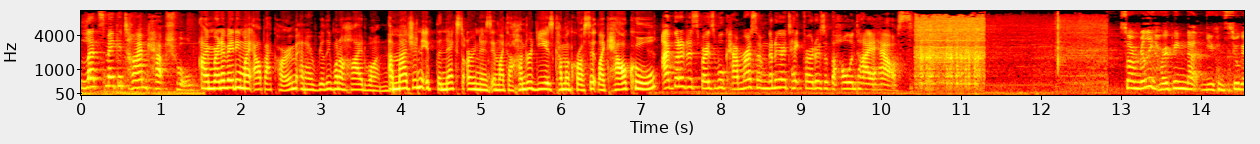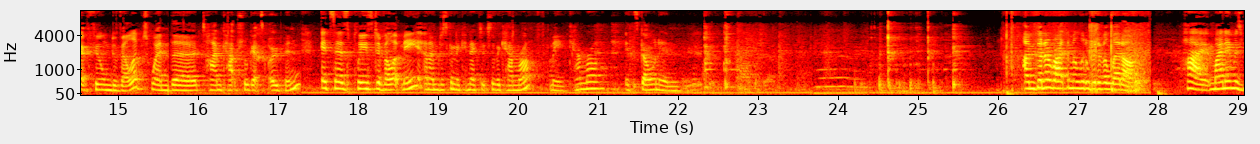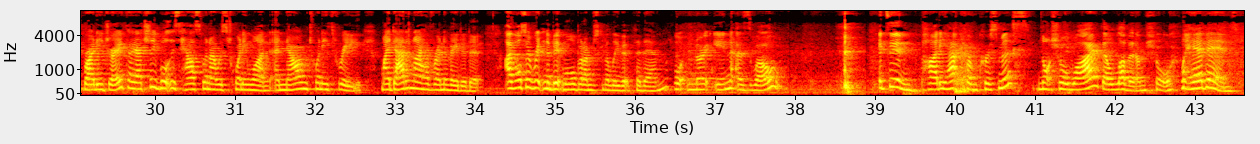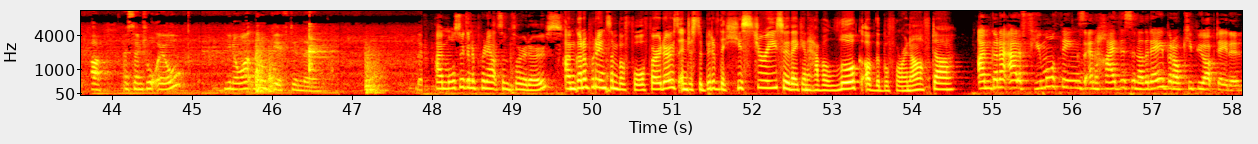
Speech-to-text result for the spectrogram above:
Let's make a time capsule. I'm renovating my outback home and I really want to hide one. Imagine if the next owners in like a hundred years come across it, like how cool. I've got a disposable camera, so I'm gonna go take photos of the whole entire house. So I'm really hoping that you can still get film developed when the time capsule gets open. It says, please develop me, and I'm just gonna connect it to the camera. I mean, camera, it's going in. I'm gonna write them a little bit of a letter. Hi, my name is Bridey Drake. I actually bought this house when I was 21 and now I'm 23. My dad and I have renovated it. I've also written a bit more, but I'm just gonna leave it for them. Put note in as well. It's in. Party hat from Christmas. Not sure why. They'll love it, I'm sure. Hairband. Uh, essential oil. You know what? Little gift in there. I'm also gonna print out some photos. I'm gonna put in some before photos and just a bit of the history so they can have a look of the before and after. I'm gonna add a few more things and hide this another day, but I'll keep you updated.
